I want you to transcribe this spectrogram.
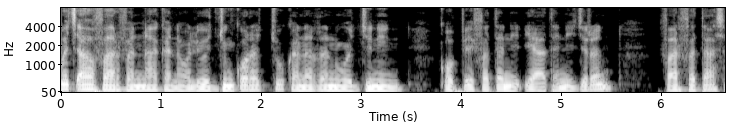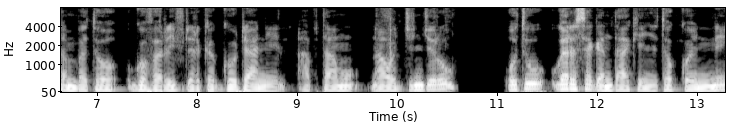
macaafa faarfannaa kana walii wajjin qorachuu kanarra nu wajjiniin qopheeffatanii dhiyaatanii jiran faarfataa sanbatoo gofariif dargaggoo daani'el habtaamuu na wajjin jiru utuu gara sagantaa keenya tokko inni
